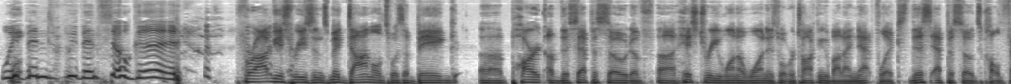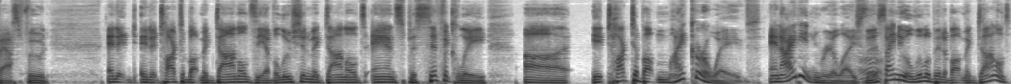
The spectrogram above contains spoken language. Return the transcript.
we've been we've been so good. For obvious reasons, McDonald's was a big uh, part of this episode of uh, History 101, is what we're talking about on Netflix. This episode's called Fast Food. and it and it talked about McDonald's, the evolution of McDonald's, and specifically, uh, it talked about microwaves. And I didn't realize this. I knew a little bit about McDonald's.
